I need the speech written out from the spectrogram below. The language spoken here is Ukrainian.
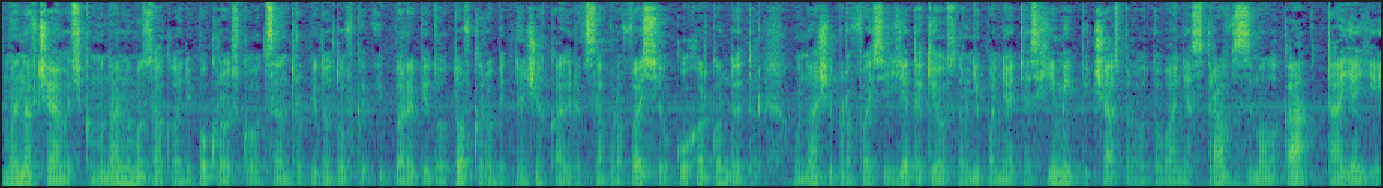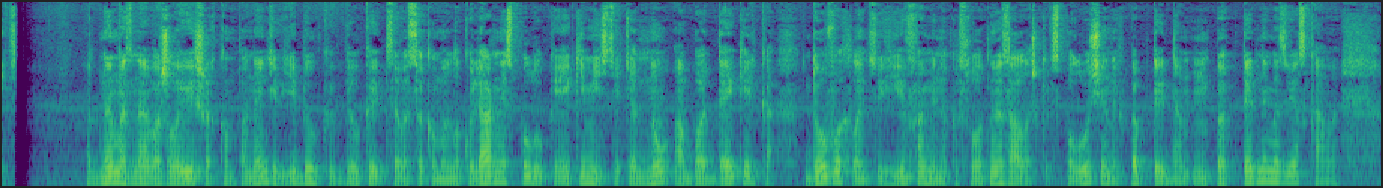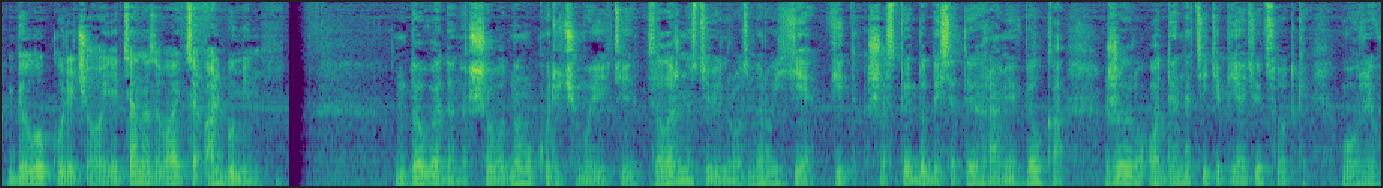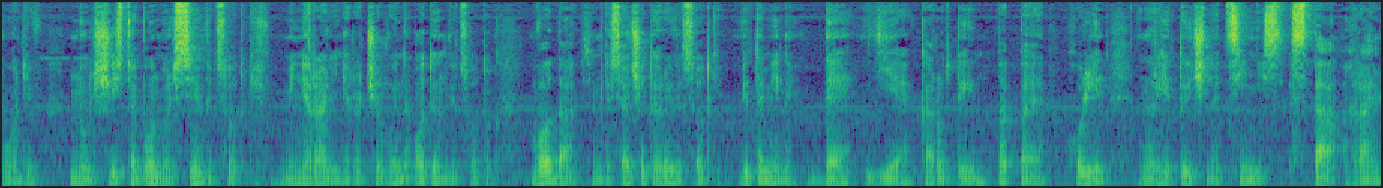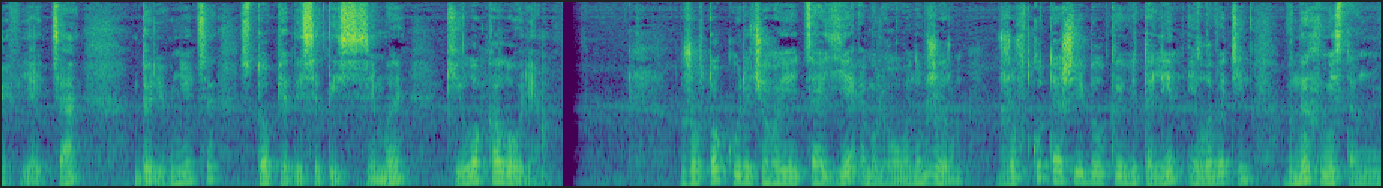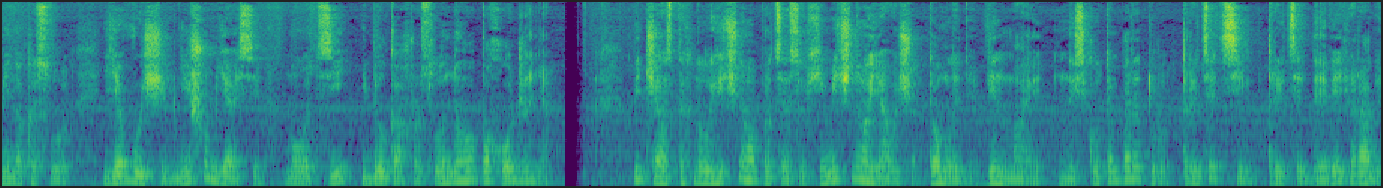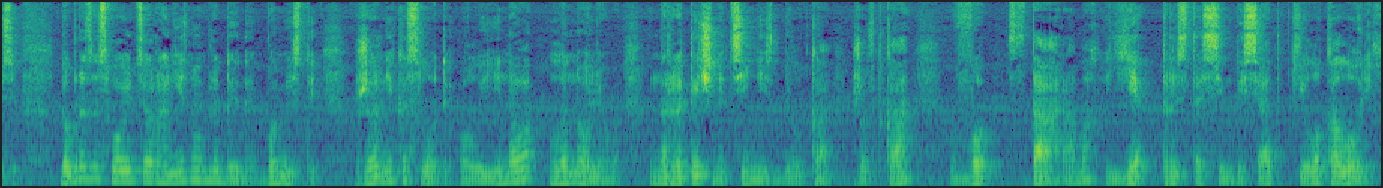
Ми навчаємось в комунальному закладі Покровського центру підготовки і перепідготовки робітничих кадрів за професією кухар-кондитер. У нашій професії є такі основні поняття з хімії під час приготування страв з молока та яєць. Одним із найважливіших компонентів є білки. Білки це високомолекулярні сполуки, які містять одну або декілька довгих ланцюгів амінокислотних залишків, сполучених пептидами пептидними зв'язками. Білок курячого яйця називається альбумін. Доведено, що в одному курячому яйці, в залежності від розміру, є від 6 до 10 грамів білка, жиру 11,5%, вуглеводів 0,6 або 0,7%, мінеральні речовини 1%, вода 74%, вітаміни Д, Е, каротин, ПП, холін. Енергетична цінність 100 грамів яйця дорівнюється 157 кілокалоріям. Жовток курячого яйця є емульгованим жиром. В жовтку теж є білки віталін і леватін. В них вміст амінокислот є вищим, ніж у м'ясі, молоці і білках рослинного походження. Під час технологічного процесу хімічного явища томлення він має низьку температуру 37-39 градусів, добре засвоюється організмом людини, бо містить жирні кислоти олеїнова, линолева. Енергетична цінність білка жовтка в 100 грамах є 370 кілокалорій.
